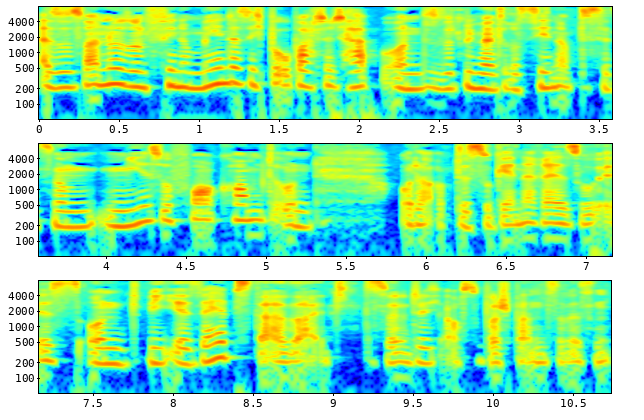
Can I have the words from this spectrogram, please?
also es war nur so ein Phänomen, das ich beobachtet habe und es würde mich mal interessieren, ob das jetzt nur mir so vorkommt und oder ob das so generell so ist und wie ihr selbst da seid. Das wäre natürlich auch super spannend zu wissen.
